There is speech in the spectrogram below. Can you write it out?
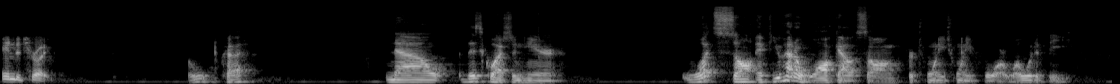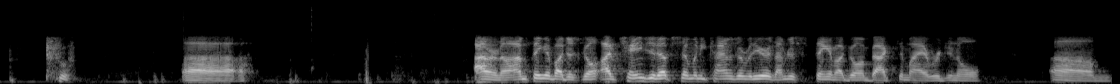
In Detroit, Oh, okay. Now, this question here. What song, if you had a walkout song for 2024, what would it be? uh, I don't know. I'm thinking about just going. I've changed it up so many times over the years. I'm just thinking about going back to my original. Um,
